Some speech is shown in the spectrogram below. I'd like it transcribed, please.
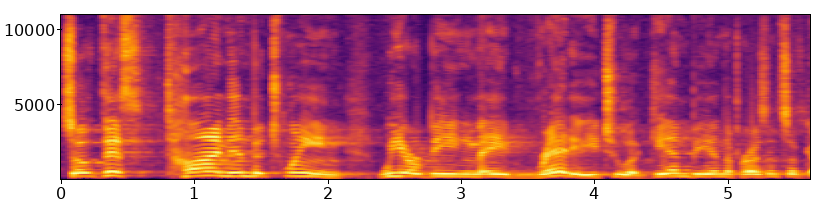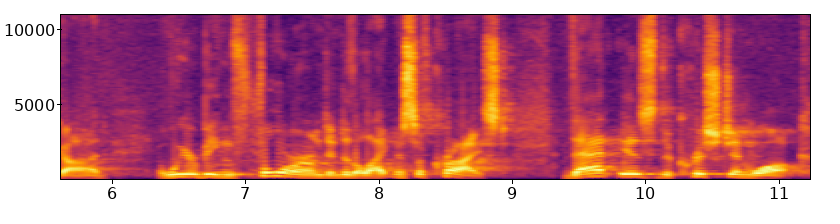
So, this time in between, we are being made ready to again be in the presence of God and we are being formed into the likeness of Christ. That is the Christian walk.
